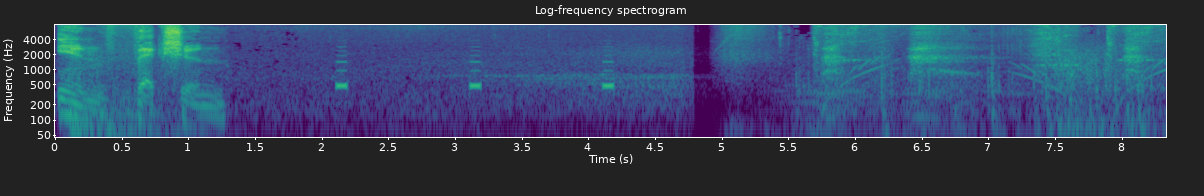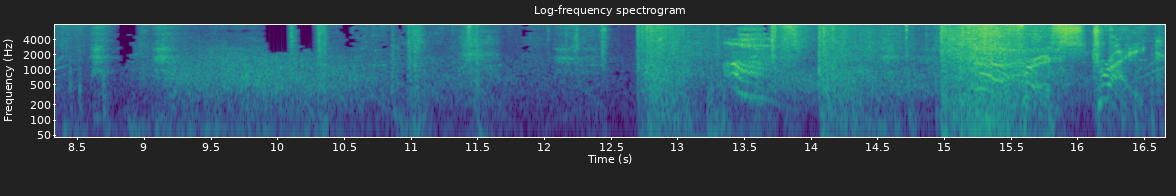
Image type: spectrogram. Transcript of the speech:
Infection. First strike.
